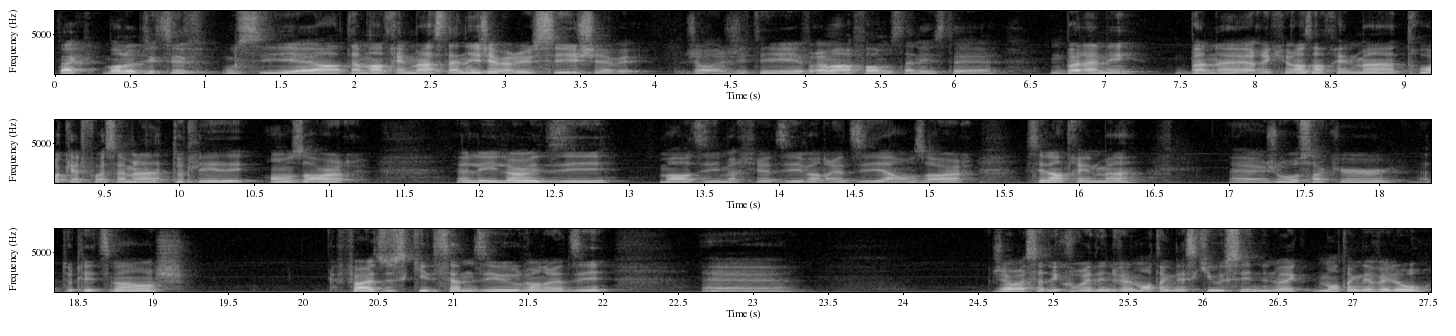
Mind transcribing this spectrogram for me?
Fait mon objectif aussi euh, en termes d'entraînement cette année, j'avais réussi. J'avais, genre, j'étais vraiment en forme cette année. C'était une bonne année, une bonne euh, récurrence d'entraînement. 3-4 fois semaine à toutes les 11 heures. Euh, les lundis, mardi, mercredi, vendredi à 11 heures, c'est l'entraînement. jouer au soccer à tous les dimanches. Faire du ski le samedi ou le vendredi. J'aimerais ça découvrir des nouvelles montagnes de ski aussi, des nouvelles montagnes de vélo.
